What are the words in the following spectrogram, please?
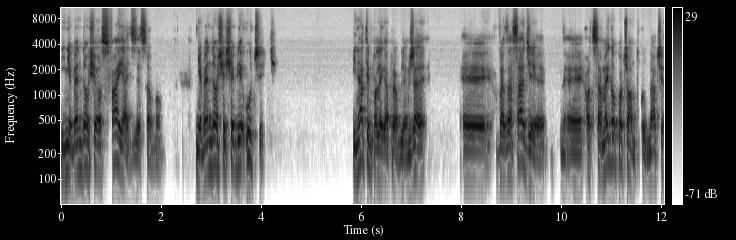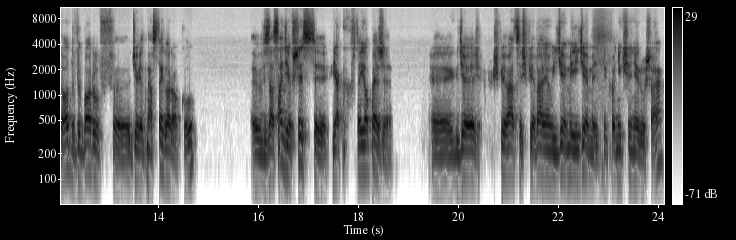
i nie będą się oswajać ze sobą, nie będą się siebie uczyć. I na tym polega problem, że w zasadzie od samego początku, znaczy od wyborów 19 roku, w zasadzie wszyscy, jak w tej operze, gdzie śpiewacy śpiewają idziemy, idziemy, tylko nikt się nie rusza,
